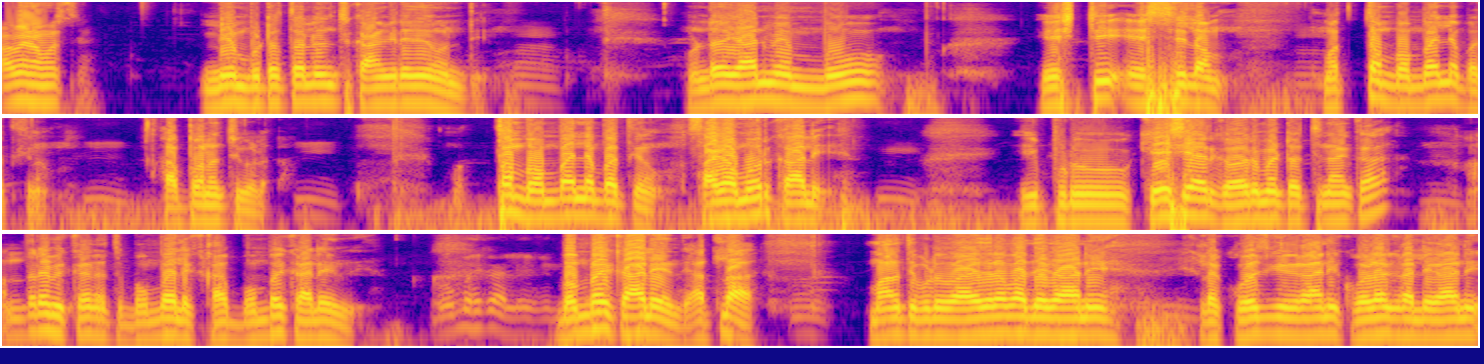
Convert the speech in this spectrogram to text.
అవి నమస్తే. మేము పుట్టతల నుంచి కాంగ్రెస్ ఉంది. ఉండదు కానీ మేము ఎస్టీ ఎస్సీలం. మొత్తం బొంబాయిలోనే బతికినాం. అప్పటి నుంచి కూడా. మొత్తం బొంబాయిలోనే బతికినాం. సగం ఊరు ఖాళీ. ఇప్పుడు కేసీఆర్ గవర్నమెంట్ వచ్చినాక అందరం ఇక్కడ బొంబాయిలో బొంబాయి ఖాళీ బొంబాయి ఖాళీ అయింది అట్లా మనది ఇప్పుడు హైదరాబాద్ కానీ ఇక్కడ కోచికి కానీ కోడంగల్లి కానీ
